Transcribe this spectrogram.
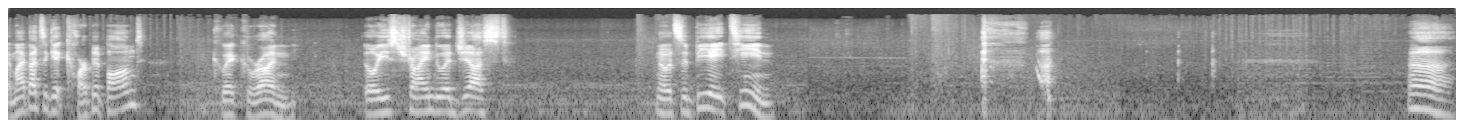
Am I about to get carpet bombed? Quick run. Oh, he's trying to adjust. No, it's a B-18. ah,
